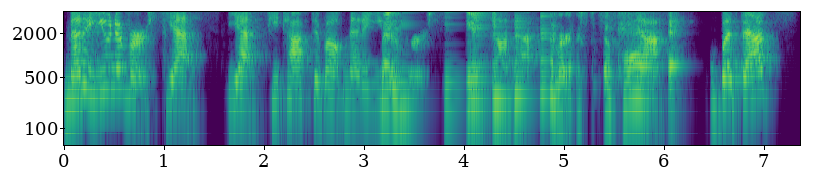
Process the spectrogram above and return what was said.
meta universe. Yes. Yes. He talked about meta universe. I saw that. Universe. Okay. Yeah. But that's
